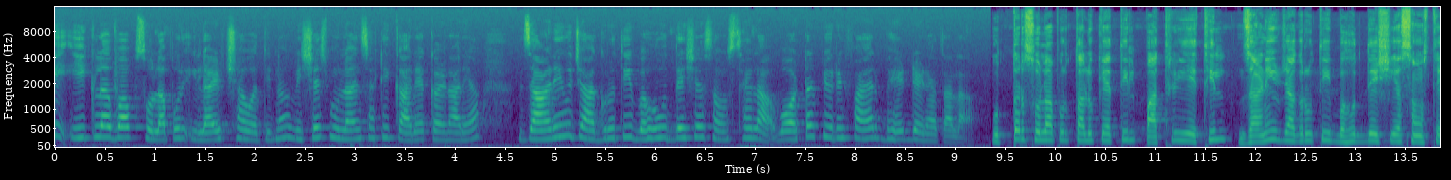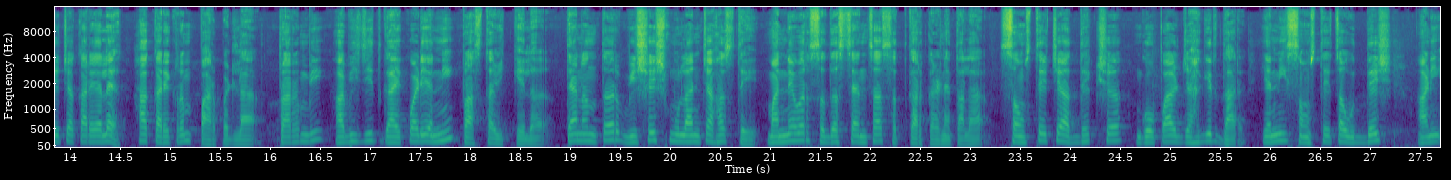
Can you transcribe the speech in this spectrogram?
E club of Solapur इलाइटच्या वतीनं विशेष मुलांसाठी कार्य करणाऱ्या जाणीव जागृती बहुउद्देशीय संस्थेला वॉटर प्युरिफायर भेट देण्यात आला. उत्तर सोलापूर तालुक्यातील पाथरी येथील जाणीव जागृती बहुउद्देशीय संस्थेच्या कार्यालयात हा कार्यक्रम पार पडला. प्रारंभी अभिजित गायकवाड यांनी प्रास्ताविक केलं. त्यानंतर विशेष मुलांच्या हस्ते मान्यवर सदस्यांचा सत्कार करण्यात आला. संस्थेचे अध्यक्ष गोपाळ जहागीरदार यांनी संस्थेचा उद्देश आणि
